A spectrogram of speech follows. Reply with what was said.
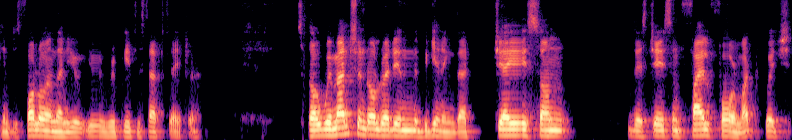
can just follow and then you, you repeat the steps later. So we mentioned already in the beginning that JSON, this JSON file format, which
